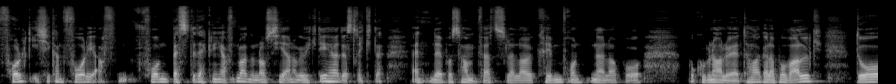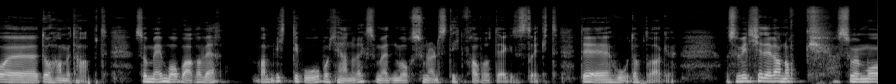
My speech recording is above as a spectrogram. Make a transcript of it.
folk ikke kan få, de aften, få den beste dekningen i Aftenbladet når det skjer noe viktig her i distriktet, enten det er på samferdsel eller krimfronten eller på, på kommunale vedtak eller på valg, da, eh, har vi tapt. Så vi må bare være vanvittig gode på kjernevirksomheten vår, journalistikk fra vårt eget distrikt. Det er hovedoppdraget. Så vil ikke det være nok, så vi må,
